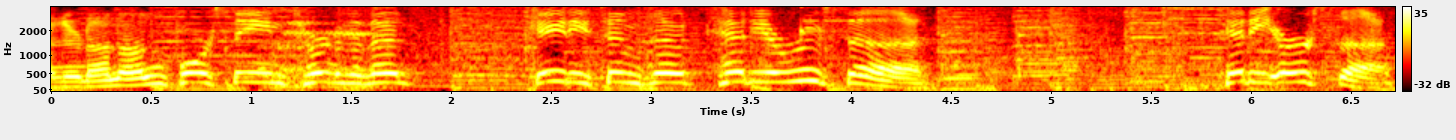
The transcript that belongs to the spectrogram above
And an unforeseen turn of events, Katy sends out Teddiursa. Teddy Ursa.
